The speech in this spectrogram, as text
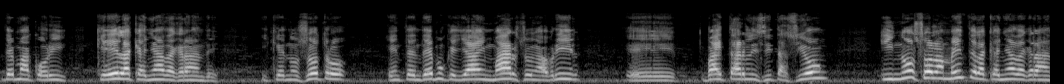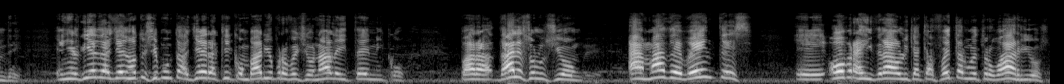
de Macorís, que es la Cañada Grande, y que nosotros entendemos que ya en marzo, en abril, eh, va a estar licitación, y no solamente la Cañada Grande. En el día de ayer nosotros hicimos un taller aquí con varios profesionales y técnicos para darle solución a más de 20 eh, obras hidráulicas que afectan nuestros barrios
